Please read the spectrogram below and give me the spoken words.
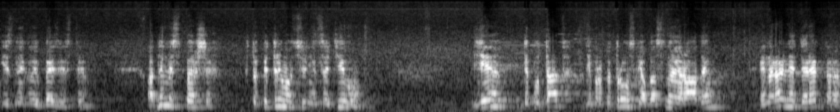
і зниклих безвісти. Одним із перших, хто підтримав цю ініціативу, є депутат Дніпропетровської обласної ради, генеральний директор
